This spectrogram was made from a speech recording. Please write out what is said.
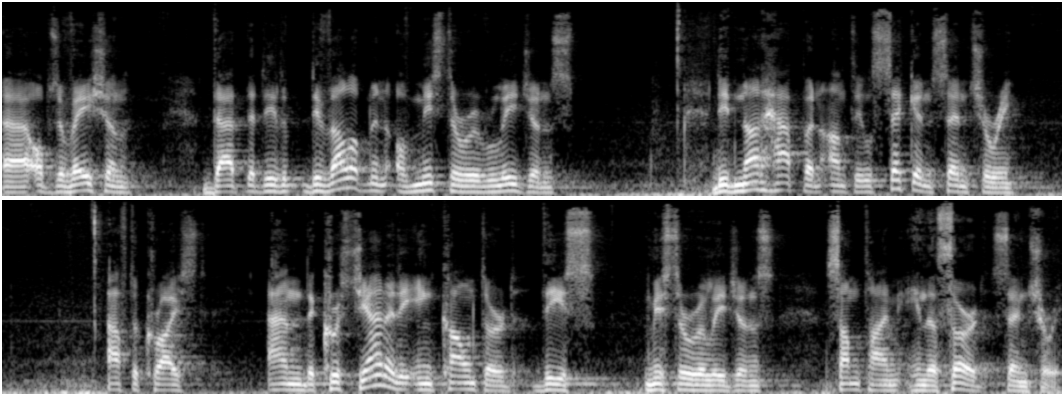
uh, observation that the de- development of mystery religions did not happen until second century after Christ, and the Christianity encountered these mystery religions sometime in the third century.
